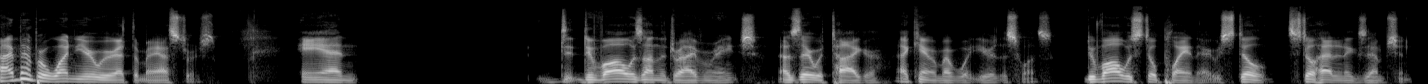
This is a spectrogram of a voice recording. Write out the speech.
I remember one year we were at the Masters and D- Duval was on the driving range. I was there with Tiger. I can't remember what year this was. Duval was still playing there. He was still still had an exemption.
